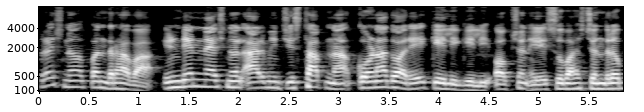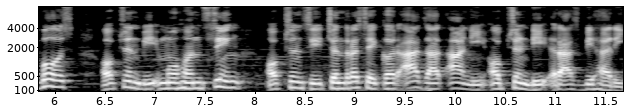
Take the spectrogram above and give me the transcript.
प्रश्न पंधरावा. इंडियन नॅशनल आर्मीची स्थापना कोणाद्वारे केली गेली? Option A Subhashchandra Bose. Option B Mohan Singh. Option C Chandrashekhar Azad आणि ऑप्शन डी राजबिहारी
